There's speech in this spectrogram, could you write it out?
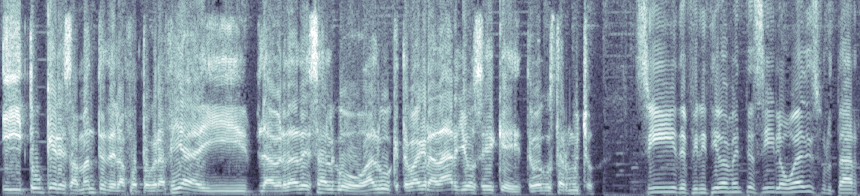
Y tú que eres amante de la fotografía y la verdad es algo, algo que te va a agradar, yo sé que te va a gustar mucho. Sí, definitivamente sí, lo voy a disfrutar.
